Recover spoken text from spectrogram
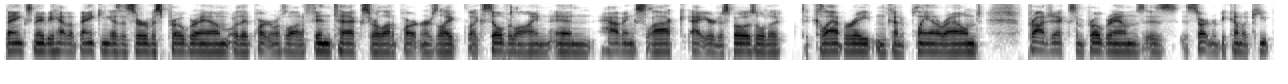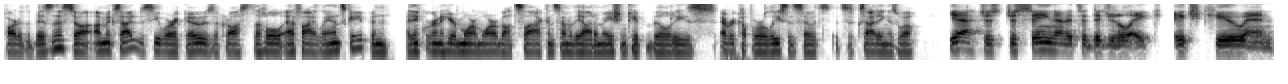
banks maybe have a banking as a service program or they partner with a lot of fintechs or a lot of partners like like Silverline and having Slack at your disposal to, to collaborate and kind of plan around projects and programs is, is starting to become a key part of the business. So I'm excited to see where it goes across the whole FI landscape. And I think we're going to hear more and more about Slack and some of the automation capabilities every couple of releases. So it's it's exciting as well yeah just just seeing that it's a digital hq and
